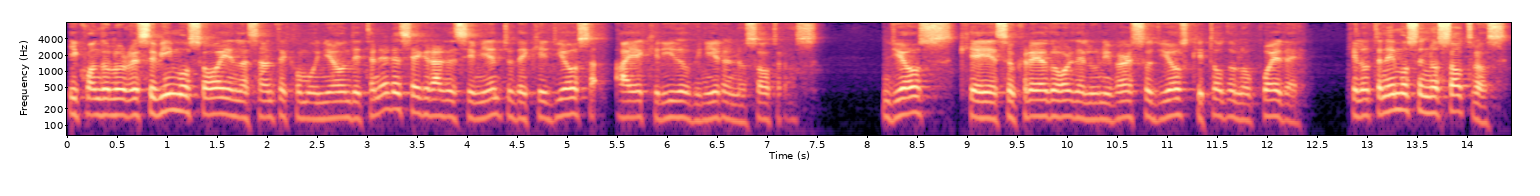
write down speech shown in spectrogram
Y cuando lo recibimos hoy en la Santa Comunión, de tener ese agradecimiento de que Dios haya querido venir a nosotros Dios que es el creador del universo, Dios que todo lo puede, que lo tenemos en nosotros,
